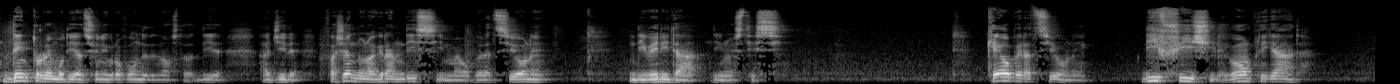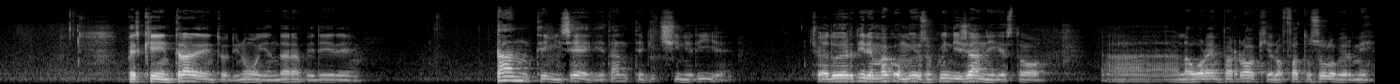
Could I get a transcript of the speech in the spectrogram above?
dentro le motivazioni profonde del nostro agire, agire, facendo una grandissima operazione di verità di noi stessi. Che operazione difficile, complicata, perché entrare dentro di noi, andare a vedere tante miserie, tante piccinerie, cioè dover dire ma come io sono 15 anni che sto a lavorare in parrocchia e l'ho fatto solo per me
